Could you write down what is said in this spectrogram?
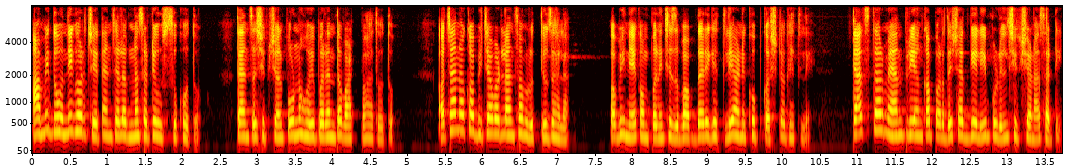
आम्ही दोन्ही घरचे त्यांच्या लग्नासाठी उत्सुक होतो. त्यांचं शिक्षण पूर्ण होईपर्यंत वाट पाहत होतो. अचानक अभिच्या वडिलांचा मृत्यू झाला. अभिने कंपनीची जबाबदारी घेतली आणि खूप कष्ट घेतले. त्याच दरम्यान प्रियंका परदेशात गेली पुढील शिक्षणासाठी.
